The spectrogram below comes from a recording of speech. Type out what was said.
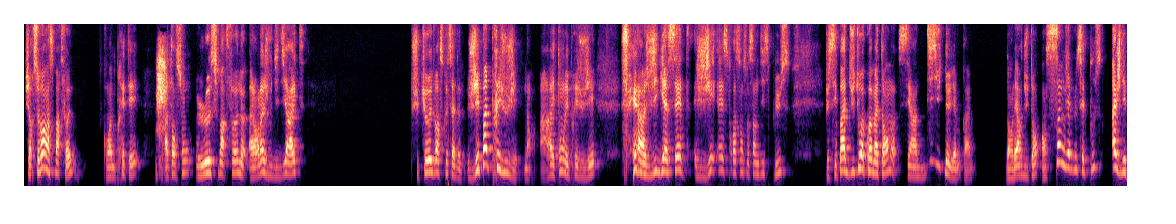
je vais recevoir un smartphone qu'on va me prêter. Attention, le smartphone. Alors là, je vous dis direct Je suis curieux de voir ce que ça donne. J'ai pas de préjugés. Non, arrêtons les préjugés. C'est un Giga 7 GS 370 Plus. Je sais pas du tout à quoi m'attendre. C'est un 18 neuvième quand même, dans l'air du temps, en 5,7 pouces HD+.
